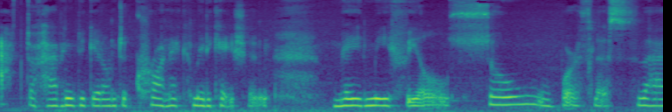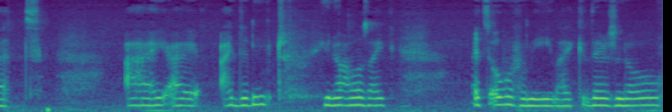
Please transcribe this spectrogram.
act of having to get onto chronic medication made me feel so worthless that I I I didn't you know I was like it's over for me. Like there's no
